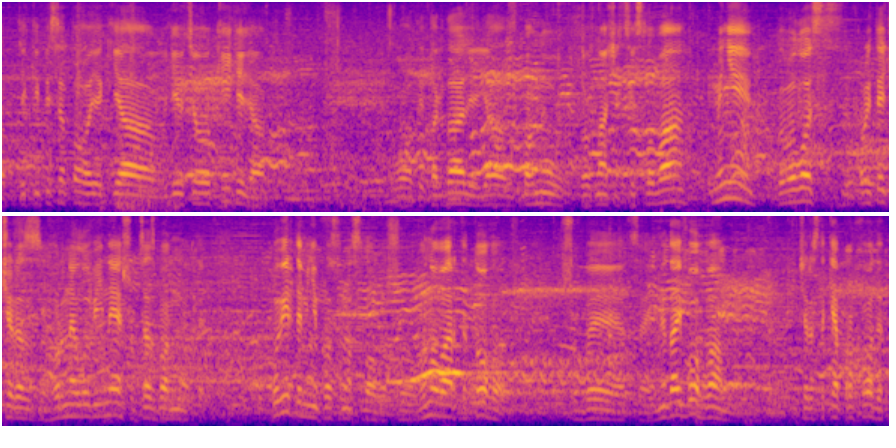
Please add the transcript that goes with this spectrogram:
От. Тільки після того, як я вдів цього кітеля от, і так далі, я збагнув, що значить ці слова. Мені довелось пройти через горнило війни, щоб це збагнути. Повірте мені просто на слово, що воно варте того, щоб це. І не дай Бог вам через таке проходити.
